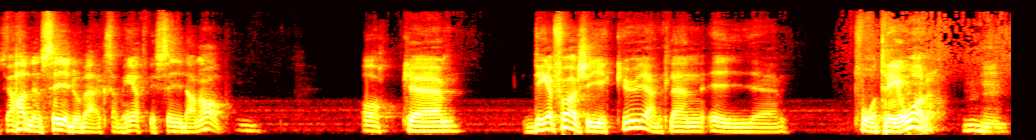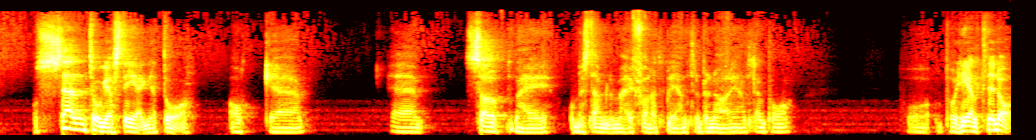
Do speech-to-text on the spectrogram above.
Så jag hade en sidoverksamhet vid sidan av. Och eh, det försiggick ju egentligen i eh, två, tre år. Och sen tog jag steget då och eh, eh, sa upp mig och bestämde mig för att bli entreprenör egentligen på, på, på heltid. Då.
